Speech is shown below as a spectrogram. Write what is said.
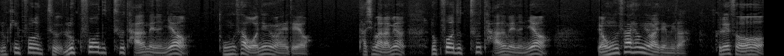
looking forward to. look forward to 다음에는요. 동사 원형이 와야 돼요. 다시 말하면 look forward to 다음에는요. 명사형이 와야 됩니다. 그래서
